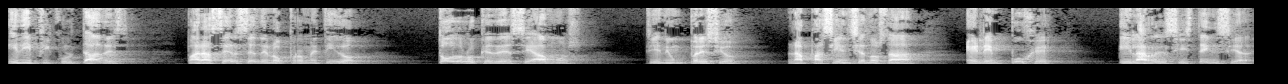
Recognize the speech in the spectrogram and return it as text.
y dificultades para hacerse de lo prometido. Todo lo que deseamos tiene un precio. La paciencia nos da el empuje y la resistencia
